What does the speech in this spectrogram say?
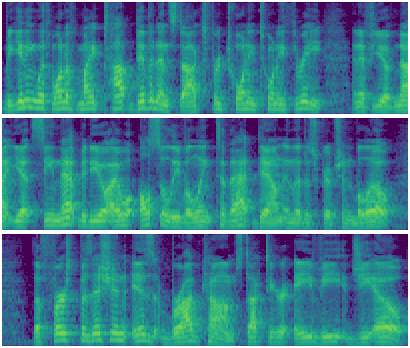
beginning with one of my top dividend stocks for 2023. And if you have not yet seen that video, I will also leave a link to that down in the description below. The first position is Broadcom, stock ticker AVGO,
